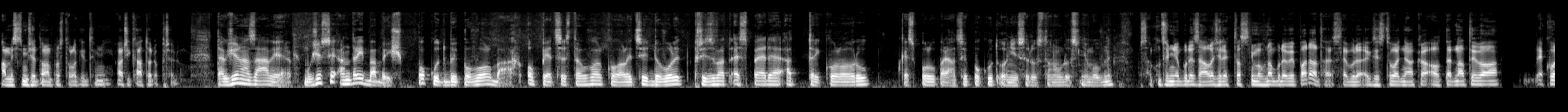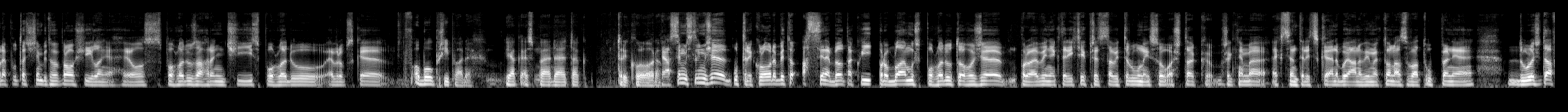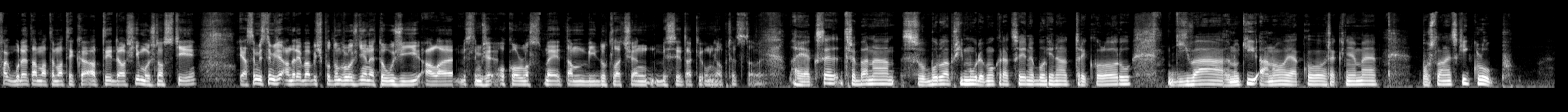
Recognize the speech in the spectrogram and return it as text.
A myslím, že je to naprosto legitimní a říká to dopředu. Takže na závěr, může si Andrej Babiš, pokud by po volbách opět sestavoval koalici, dovolit přizvat SPD a Trikoloru ke spolupráci, pokud oni se dostanou do sněmovny? Samozřejmě bude záležet, jak ta sněmovna bude vypadat, jestli bude existovat nějaká alternativa. Jako reputačně by to vypadalo šíleně, jo, z pohledu zahraničí, z pohledu evropské... V obou případech, jak SPD, tak trikolora? Já si myslím, že u trikolory by to asi nebyl takový problém už z pohledu toho, že projevy některých těch představitelů nejsou až tak, řekněme, excentrické, nebo já nevím, jak to nazvat úplně. Důležitá fakt bude ta matematika a ty další možnosti. Já si myslím, že Andrej Babiš potom vložně netouží, ale myslím, že okolnostmi tam být dotlačen by si taky uměl představit. A jak se třeba na svobodu a přímou demokracii nebo i na trikoloru dívá hnutí ANO jako, řekněme, poslanecký klub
